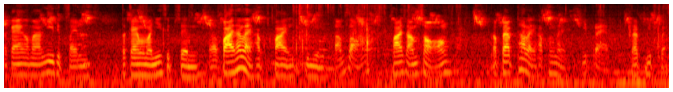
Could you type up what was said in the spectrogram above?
ตะแกรงประมาณยี่สิบเซน ตะแกรงประมาณ 20 เซนครับปลายเท่าไหร่ครับปลายกี่มิลสามสองปลาย32แล้วแป๊บเท่าไหร่ครับข้างในยี่แปดแป๊บยี่สิบแปด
